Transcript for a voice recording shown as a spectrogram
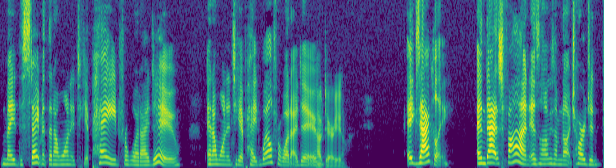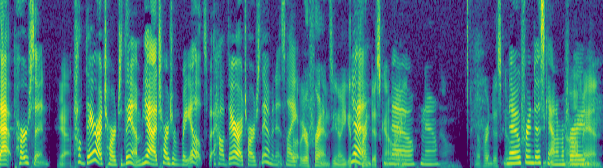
made the statement that I wanted to get paid for what I do, and I wanted to get paid well for what I do. How dare you? exactly. And that's fine as long as I'm not charging that person. Yeah. How dare I charge them? Yeah, I charge everybody else, but how dare I charge them? And it's like, But we were friends. You know, you get yeah, the friend discount, no, right? No, No, no friend discount. no friend discount. I'm afraid. Oh man.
